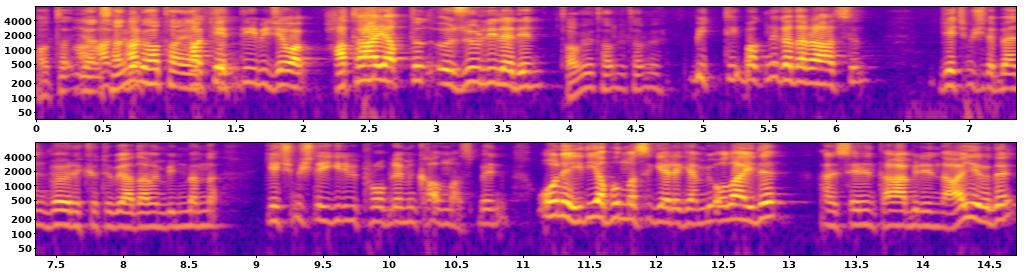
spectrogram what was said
Hata, Ha- yani sen hak- de bir hata Hak yaptın. ettiği bir cevap. Hata yaptın, özür diledin. Tabii tabii tabii. Bitti. Bak ne kadar rahatsın. Geçmişte ben böyle kötü bir adamım bilmem ne. Geçmişle ilgili bir problemin kalmaz. Ben, o neydi? Yapılması gereken bir olaydı. Hani senin tabirinde hayırdı.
